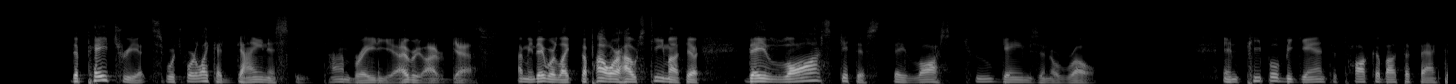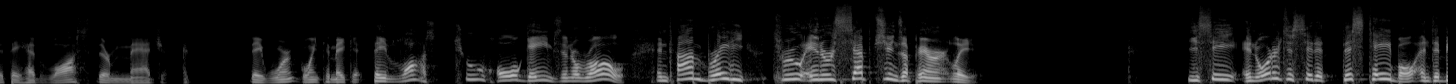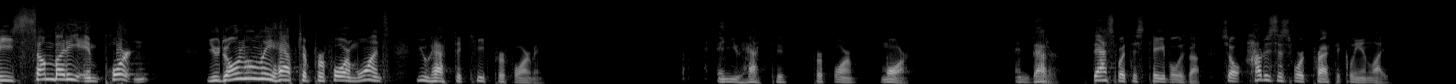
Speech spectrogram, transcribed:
The Patriots, which were like a dynasty, Tom Brady, every, I guess. I mean, they were like the powerhouse team out there. They lost, get this, they lost two games in a row. And people began to talk about the fact that they had lost their magic. They weren't going to make it. They lost two whole games in a row. And Tom Brady threw interceptions, apparently. You see, in order to sit at this table and to be somebody important, You don't only have to perform once, you have to keep performing. And you have to perform more and better. That's what this table is about. So, how does this work practically in life?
